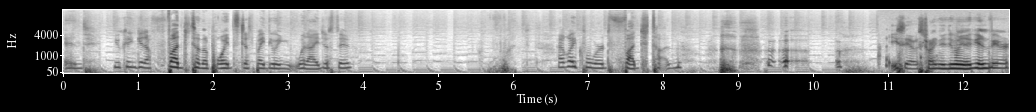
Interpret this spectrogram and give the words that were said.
and you can get a fudge to the points just by doing what I just did. I like the word fudge ton. you see, I was trying to do it again there.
